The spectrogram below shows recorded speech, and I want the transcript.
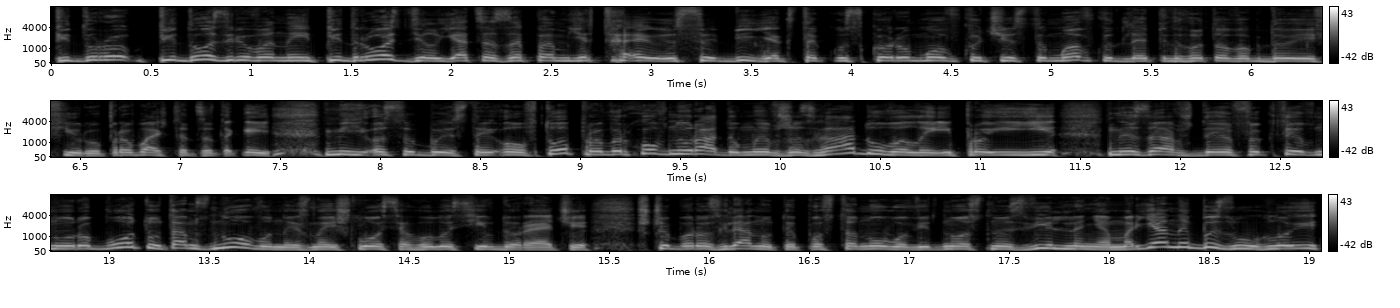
Підро... Підозрюваний підрозділ. Я це запам'ятаю собі як таку скоромовку, чистомовку для підготовок до ефіру. Пробачте, це такий мій особистий офтоп. Про Верховну Раду ми вже згадували і про її не завжди ефективну роботу. Там знову не знайшлося голосів. До речі, щоб розглянути постанову відносно звільнення Мар'яни Безуглої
